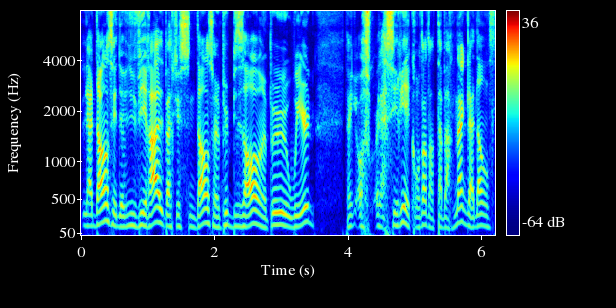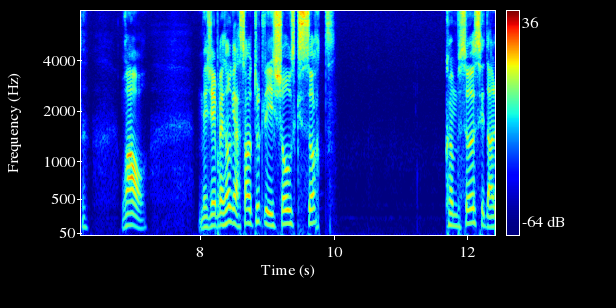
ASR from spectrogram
la danse est devenue virale parce que c'est une danse un peu bizarre, un peu weird. Fait que, oh, la série est contente en tabarnak, la danse. Wow. Mais j'ai l'impression qu'à sort toutes les choses qui sortent comme ça, c'est dans,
